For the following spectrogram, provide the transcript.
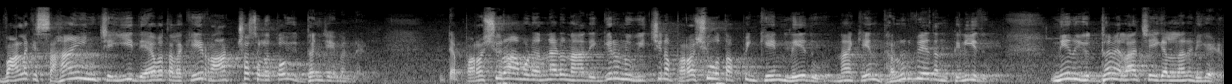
వాళ్ళకి సహాయం చెయ్యి దేవతలకి రాక్షసులతో యుద్ధం చేయమన్నాడు. అంటే పరశురాముడు అన్నాడు నా దగ్గర నువ్వు ఇచ్చిన పరశువు తప్ప ఇంకేం లేదు నాకేం ధనుర్వేదం తెలియదు నేను యుద్ధం ఎలా చేయగలనని అడిగాడు.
